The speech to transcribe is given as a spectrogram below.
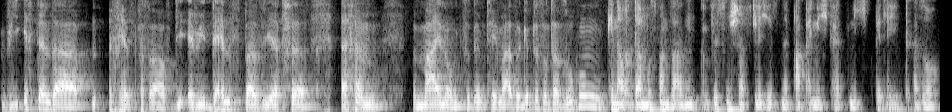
wie ist denn da, jetzt pass auf, die evidenzbasierte ähm, Meinung zu dem Thema? Also gibt es Untersuchungen? Genau, da muss man sagen, wissenschaftlich ist eine Abhängigkeit nicht belegt. Also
